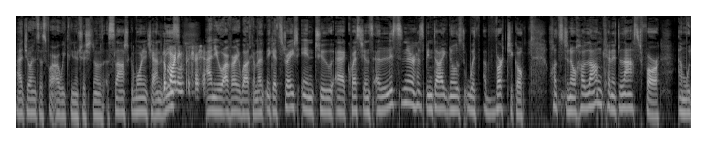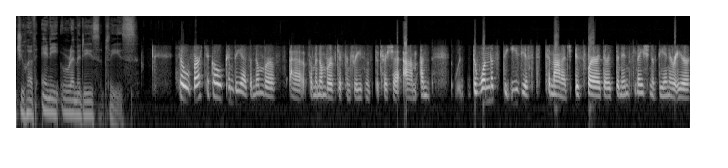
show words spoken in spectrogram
uh, joins us for our weekly nutritional slot. Good morning to you, Annalise. Good morning, Patricia. And you are very welcome. Let me get straight into uh, questions. A listener has been diagnosed with vertigo. Wants to know how long can it last for, and would you have any remedies, please? So, vertigo can be as a number of uh, from a number of different reasons, Patricia. Um, and the one that's the easiest to manage is where there's been inflammation of the inner ear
